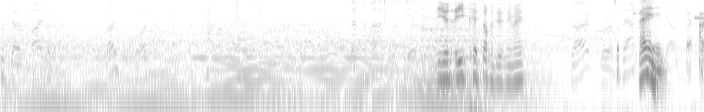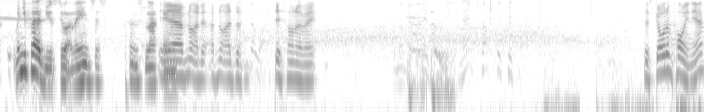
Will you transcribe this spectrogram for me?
could go either way. Both squads are packed with talent and experience. Justin Marshall is here. Are you, are you pissed off at Disney, mate? So we're It's about pain. to get going. Uh, When you play as you'll see what I mean. It's just something's lacking. Yeah, I've not had, I've not had the Underway. dishonor, mate. The number seven snaps up the kicker. So it's golden point, yeah?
